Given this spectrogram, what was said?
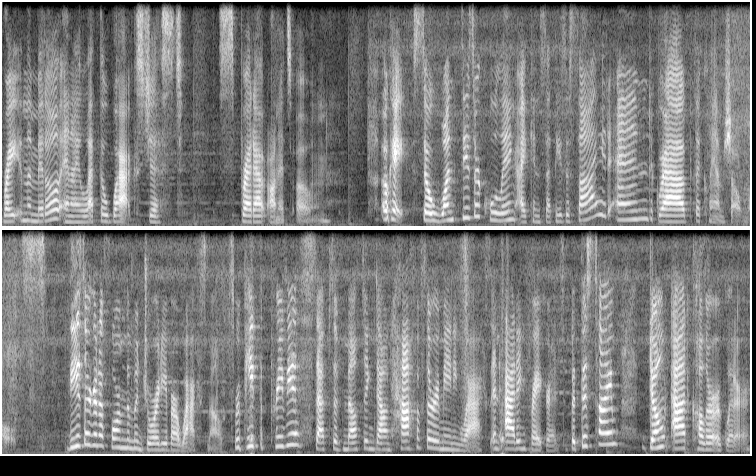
right in the middle and I let the wax just spread out on its own. Okay, so once these are cooling, I can set these aside and grab the clamshell molds. These are gonna form the majority of our wax melts. Repeat the previous steps of melting down half of the remaining wax and adding fragrance, but this time, don't add color or glitter.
